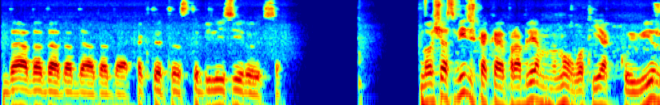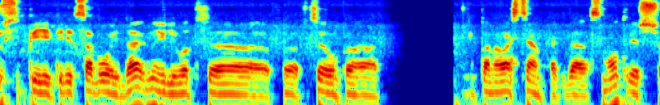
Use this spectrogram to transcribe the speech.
Да, да, да, да, да, да, да. Как-то это стабилизируется. Но сейчас видишь, какая проблема. Ну, вот я какую вижу перед, перед собой, да, ну или вот э, в, в целом по, по новостям, когда смотришь,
